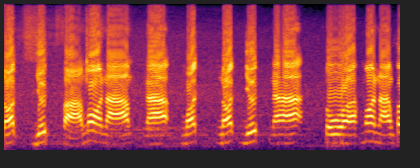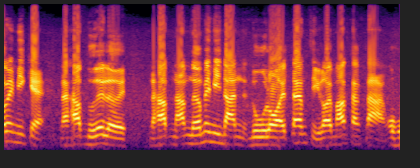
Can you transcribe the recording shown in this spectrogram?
น็อตยึดฝาหม้อน้ำนะฮะมดน็อตยึดนะฮะตัวหม้อน้ำก็ไม่มีแกะนะครับ ดูได้เลยนะครับ น้ำเนื้อไม่มีดันดูรอยแต้มสีรอยมาร์กต่างๆ โอ้โห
